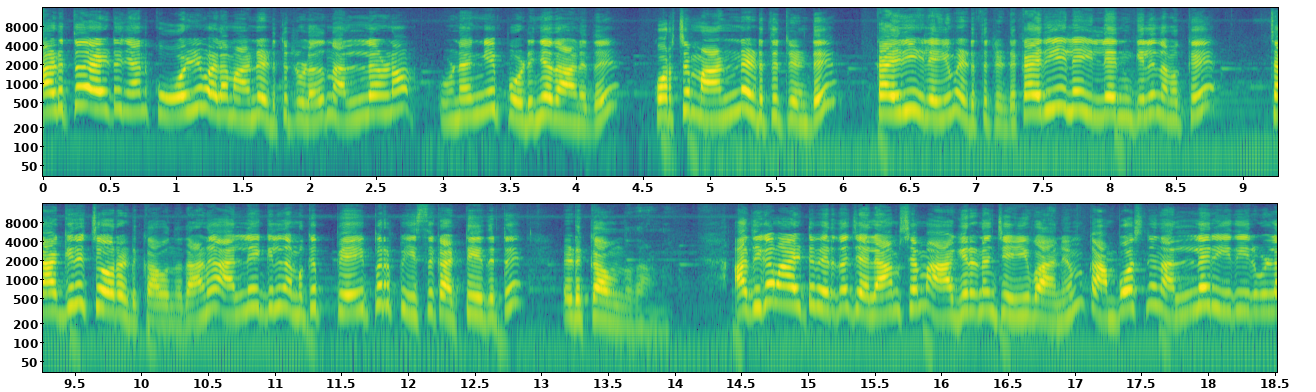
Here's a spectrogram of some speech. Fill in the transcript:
അടുത്തതായിട്ട് ഞാൻ കോഴിവളമാണ് എടുത്തിട്ടുള്ളത്. നല്ലോണം ഉണങ്ങി പൊടിഞ്ഞതാണിത്. കുറച്ച് മണ്ണ് എടുത്തിട്ടുണ്ട്. കരിയിലയും എടുത്തിട്ടുണ്ട്. കരിയില ഇല്ലെങ്കിൽ നമുക്ക് ചകിരിച്ചോറ് എടുക്കാവുന്നതാണ് അല്ലെങ്കിൽ നമുക്ക് പേപ്പർ പീസ് കട്ട് ചെയ്തിട്ട് എടുക്കാവുന്നതാണ്. അധികമായിട്ട് വരുന്ന ജലാംശം ആകിരണം ചെയ്യുവാനും കമ്പോസ്റ്റിന് നല്ല രീതിയിലുള്ള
